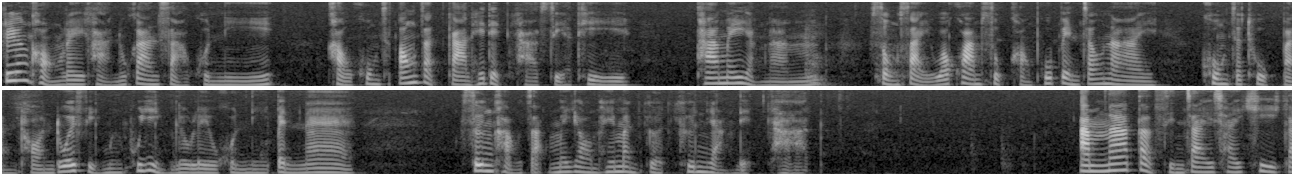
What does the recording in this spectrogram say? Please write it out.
เรื่องของเลขานุการสาวคนนี้ เขาคงจะต้องจัดการให้เด็ดขาดเสียที ถ้าไม่อย่างนั้น สงสัยว่าความสุขของผู้เป็นเจ้านาย คงจะถูกบั่นทอนด้วยฝีมือผู้หญิงเร็วๆคนนี้เป็นแน่ ซึ่งเขาจะไม่ยอมให้มันเกิดขึ้นอย่างเด็ดขาดอำนาจตัดสินใจใช้คีย์ก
